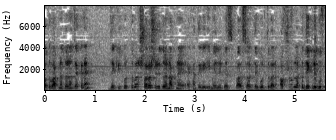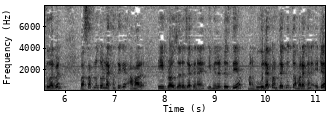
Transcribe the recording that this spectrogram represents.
অথবা আপনার ধরেন যেখানে যে কি করতে পারেন, সরাসরি ধরেন আপনি এখান থেকে ইমেল অ্যাড্রেস পাসওয়ার্ড দিয়ে করতে পারেন। অপশনগুলো আপনি দেখলে বুঝতে পারবেন। বাস আপনি ধরেন এখান থেকে আমার এই ব্রাউজারে যেখানে ইমেল অ্যাড্রেস দিয়ে মানে গুগল অ্যাকাউন্ট দিয়ে কিন্তু আমার এখানে এটা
